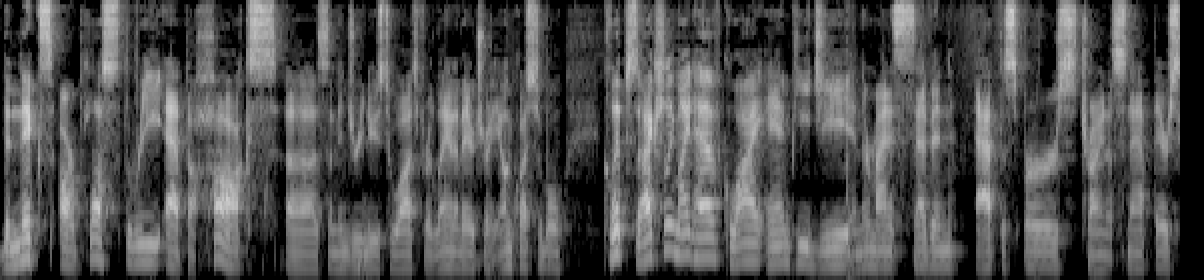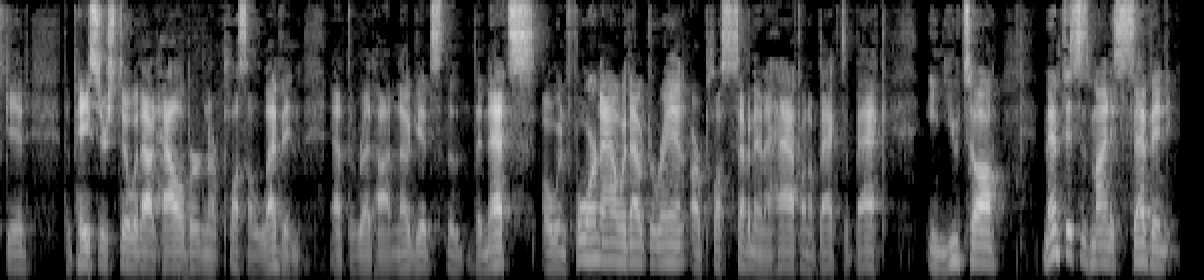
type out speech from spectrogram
The Knicks are plus three at the Hawks. Uh, some injury news to watch for Atlanta there. Trae Young questionable. Clips actually might have Kawhi and PG, and they're minus seven at the Spurs, trying to snap their skid. The Pacers still without Halliburton are plus 11 at the Red Hot Nuggets. The, the Nets, 0 and 4 now without Durant, are plus 7.5 on a back to back in Utah. Memphis is minus seven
